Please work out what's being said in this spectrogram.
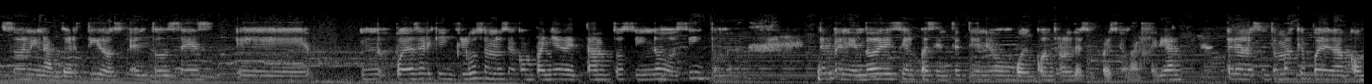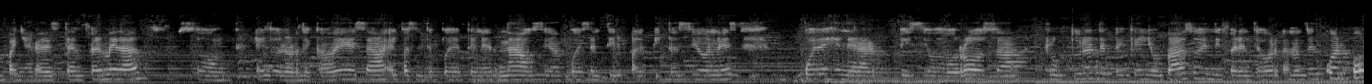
son inadvertidos, entonces eh, puede ser que incluso no se acompañe de tantos signos o síntomas, dependiendo de si el paciente tiene un buen control de su presión arterial. Pero los síntomas que pueden acompañar a esta enfermedad son el dolor de cabeza, el paciente puede tener náuseas, puede sentir palpitaciones, puede generar visión borrosa, rupturas de pequeños vasos en diferentes órganos del cuerpo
